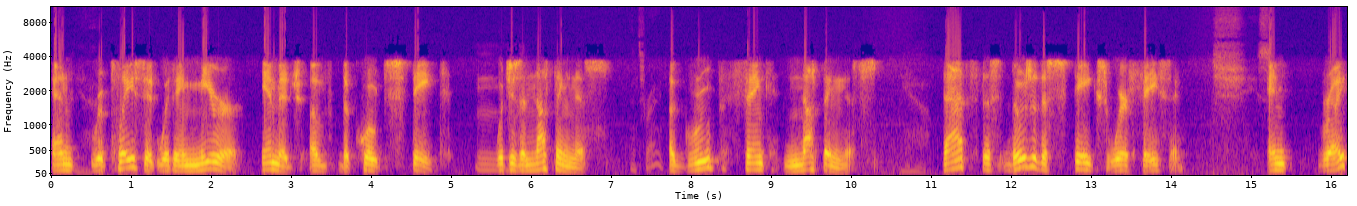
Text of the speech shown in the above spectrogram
and replace it with a mirror image of the quote state, mm. which is a nothingness, That's right. a group think nothingness. That's the those are the stakes we're facing. And right?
